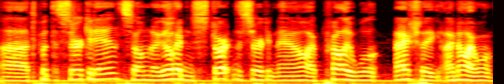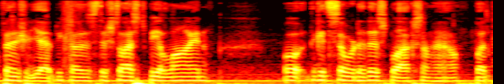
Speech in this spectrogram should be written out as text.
uh, to put the circuit in. So I'm going to go ahead and start the circuit now. I probably will, actually I know I won't finish it yet because there still has to be a line well, that gets over to this block somehow. But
